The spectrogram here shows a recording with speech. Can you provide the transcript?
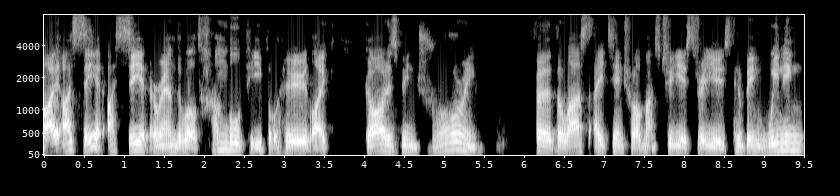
I, I see it. I see it around the world. Humble people who, like, God has been drawing for the last 18, 12 months, two years, three years, who've been winning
